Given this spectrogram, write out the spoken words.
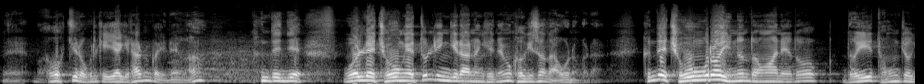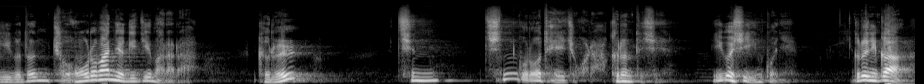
네, 뭐 억지로 그렇게 이야기를 하는 거예요, 내가. 근데 이제 원래 종의 뚫린 기라는 개념은 거기서 나오는 거라. 근데 종으로 있는 동안에도 너희 동족이거든 종으로만 여기지 말아라. 그를 친, 친구로 대해주거라. 그런 뜻이에요. 이것이 인권이에요. 그러니까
